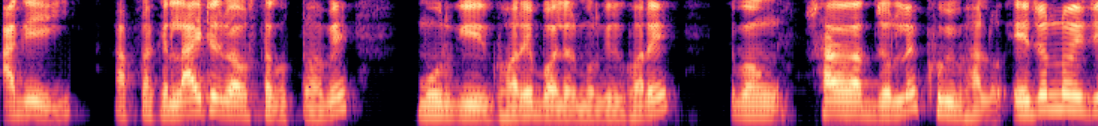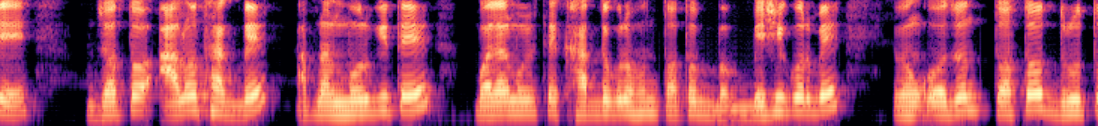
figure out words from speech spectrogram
আগেই আপনাকে লাইটের ব্যবস্থা করতে হবে। মুরগির ঘরে, ব্রয়লার মুরগির ঘরে এবং সারা রাত জ্বললে খুবই ভালো। এজন্যই যে যত আলো থাকবে, আপনার মুরগিতে, ব্রয়লার মুরগিতে খাদ্য গ্রহণ তত বেশি করবে এবং ওজন তত দ্রুত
